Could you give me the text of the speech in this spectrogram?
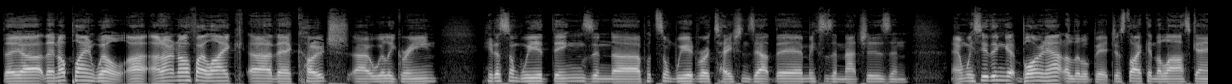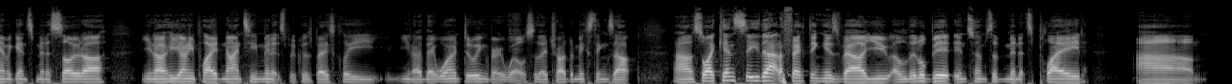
They uh, they're not playing well. Uh, I don't know if I like uh, their coach uh, Willie Green he does some weird things and uh, puts some weird rotations out there, mixes and matches, and and we see them get blown out a little bit, just like in the last game against Minnesota. You know, he only played 19 minutes because basically, you know, they weren't doing very well, so they tried to mix things up. Uh, so I can see that affecting his value a little bit in terms of minutes played. Um,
